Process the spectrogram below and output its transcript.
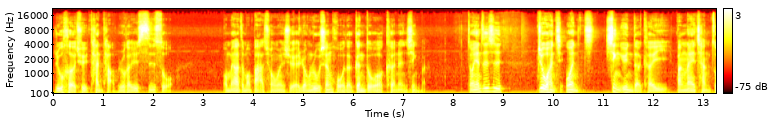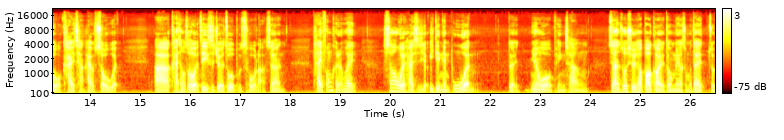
如何去探讨，如何去思索。我们要怎么把纯文学融入生活的更多可能性吧？总而言之是，就我很我很幸运的可以帮那一场做开场还有收尾啊，开场收尾自己是觉得做的不错啦，虽然台风可能会稍微还是有一点点不稳，对，因为我平常虽然说学校报告也都没有什么在准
